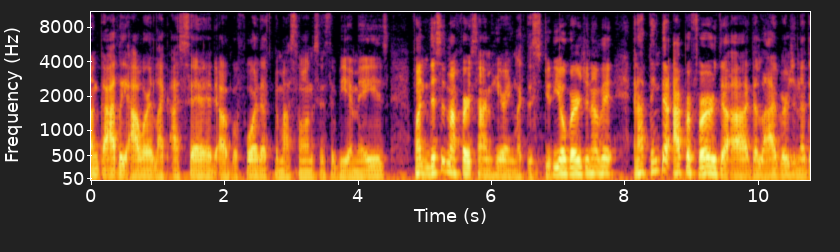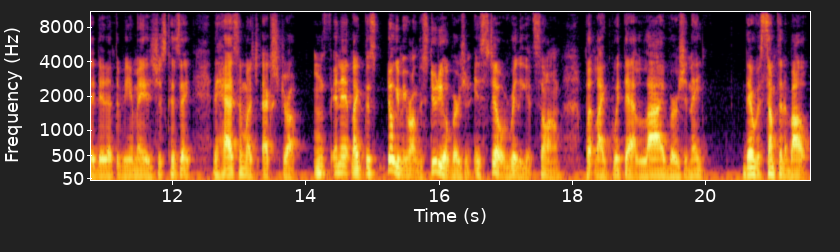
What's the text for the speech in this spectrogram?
Ungodly Hour, like I said uh, before, that's been my song since the VMAs fun. This is my first time hearing like the studio version of it, and I think that I prefer the uh, the live version that they did at the VMAs, just because they they had so much extra oomph in it. Like this, don't get me wrong, the studio version is still a really good song, but like with that live version, they there was something about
